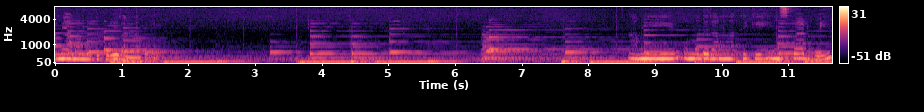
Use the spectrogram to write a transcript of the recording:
আমি আমার মতো করেই রান্না করি। আমি অন্যদের রান্না থেকে ইন্সপায়ার্ড হই।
